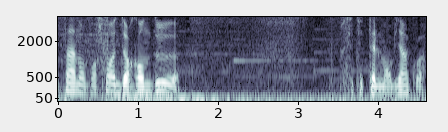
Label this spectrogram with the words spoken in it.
Enfin, non, franchement, Underground 2, euh, c'était tellement bien, quoi.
